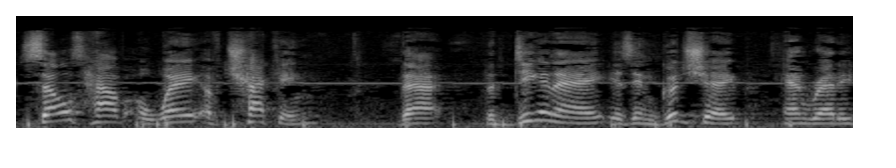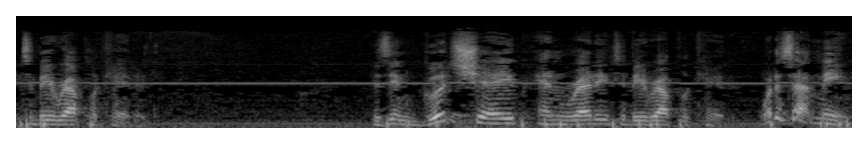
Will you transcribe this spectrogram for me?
cells have a way of checking that the DNA is in good shape and ready to be replicated. Is in good shape and ready to be replicated. What does that mean?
